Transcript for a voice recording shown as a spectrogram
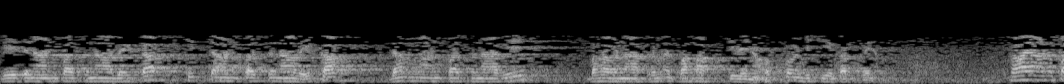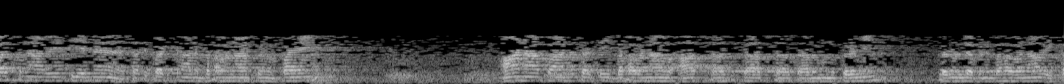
වේදනානුපස්සනාව එකක්, චිත්තානුපස්සනාව එකක්, ධම්මානුපස්සනාවේ භාවනා ක්‍රම පහක් තිබෙනවා. ඔක්කොම 21ක් වෙනවා. කායානුපස්සනාවේ තියෙන සතිපට්ඨාන භාවනා ක්‍රම පහෙන් ආනාපාන සති භාවනාව ආස්වාද ප්‍රාස්වාද අරමුණු කරමින් කරන ලබන භාවනාව එකක්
